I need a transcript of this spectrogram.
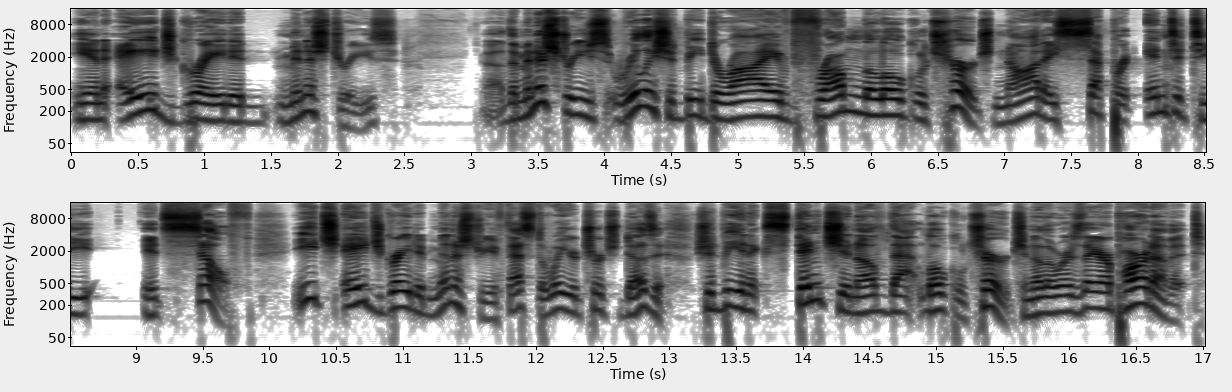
in age graded ministries, uh, the ministries really should be derived from the local church, not a separate entity itself. Each age graded ministry, if that's the way your church does it, should be an extension of that local church. In other words, they are part of it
